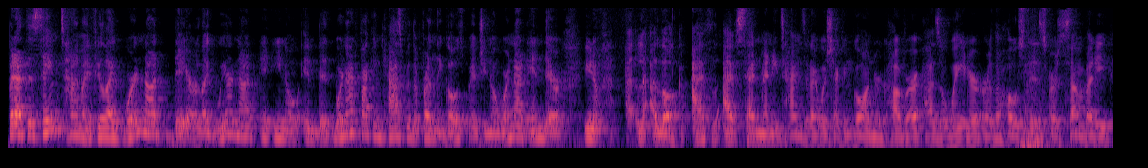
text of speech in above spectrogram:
But at the same time, I feel like we're not there. Like, we are not, eh, you know, in, we're not fucking Casper the Friendly Ghost, bitch. You know, we're not in there, you know. Look, I've, I've said many times that I wish I can go undercover as a waiter or the hostess or somebody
